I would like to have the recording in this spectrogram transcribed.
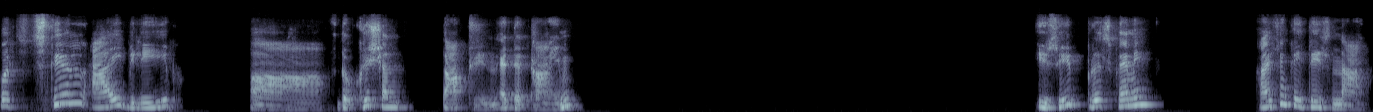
But still, I believe uh, the Christian doctrine at that time. Is it blaspheming? I think it is not.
